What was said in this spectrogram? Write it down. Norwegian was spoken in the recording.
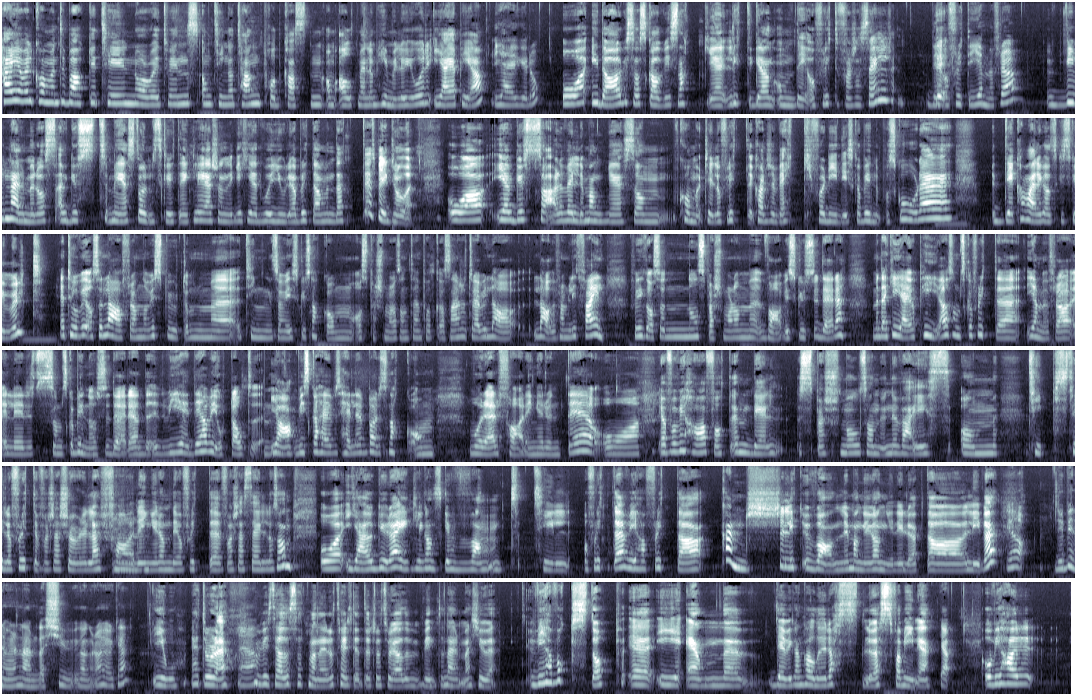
Hei og velkommen tilbake til Norway Twins om ting og tang, podkasten om alt mellom himmel og jord. Jeg er Pia, Jeg er Guro. og i dag så skal vi snakke litt grann om det å flytte for seg selv. Det, Det- å flytte hjemmefra. Vi nærmer oss august med stormskritt, egentlig. Jeg skjønner ikke helt hvor juli har blitt av, men det, det spiller ikke noen rolle. Og i august så er det veldig mange som kommer til å flytte kanskje vekk fordi de skal begynne på skole. Det kan være ganske skummelt. Jeg tror vi også la fram når vi spurte om eh, ting som vi skulle snakke om, og spørsmål og sånt til den podcasten her, så tror jeg vi la, la det fram litt feil. For vi fikk også noen spørsmål om eh, hva vi skulle studere. Men det er ikke jeg og Pia som skal flytte hjemmefra, eller som skal begynne å studere. Det, vi, det har vi gjort alt. Ja. Vi skal heller bare snakke om våre erfaringer rundt det, og Ja, for vi har fått en del spørsmål sånn underveis om tips til å flytte for seg sjøl, eller erfaringer om det å flytte for seg selv og sånn. Og jeg og Guro er egentlig ganske vant til å flytte. Vi har flytta kanskje litt uvanlig mange ganger i løpet av livet. ja. Du begynner vel å nærme deg 20 ganger nå, gjør du ikke? Jo, jeg tror det. Ja. Hvis jeg hadde satt meg ned og telt etter, så tror jeg jeg hadde begynt å nærme meg 20. Vi har vokst opp eh, i en eh, det vi kan kalle rastløs familie. Ja. Og vi har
